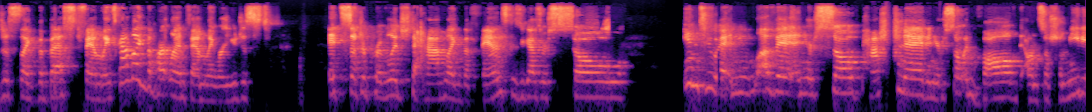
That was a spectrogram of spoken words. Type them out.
just like the best family. It's kind of like the Heartland family where you just, it's such a privilege to have like the fans because you guys are so into it and you love it and you're so passionate and you're so involved on social media.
